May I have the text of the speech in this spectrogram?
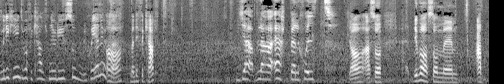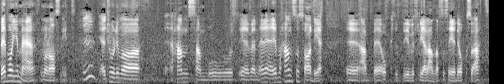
Men det kan ju inte vara för kallt nu, det är ju solsken ute. Ja, men det är för kallt. Jävla äppelskit. Ja, alltså det var som eh, Abbe var ju med för några avsnitt. Mm. Jag tror det var hans sambo, även, eller det var han som sa det, eh, Abbe, och det är väl flera andra som säger det också, att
